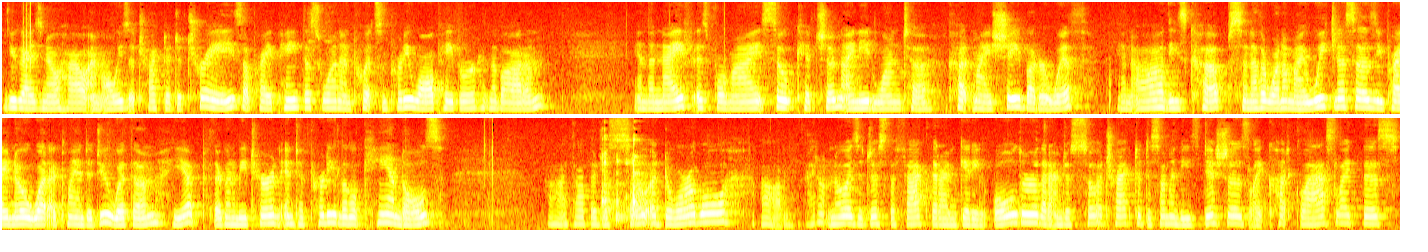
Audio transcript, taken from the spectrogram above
You guys know how I'm always attracted to trays. I'll probably paint this one and put some pretty wallpaper in the bottom. And the knife is for my soap kitchen. I need one to cut my shea butter with. And ah, these cups, another one of my weaknesses. You probably know what I plan to do with them. Yep, they're going to be turned into pretty little candles. Uh, I thought they're just so adorable. Um, I don't know, is it just the fact that I'm getting older that I'm just so attracted to some of these dishes, like cut glass like this.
